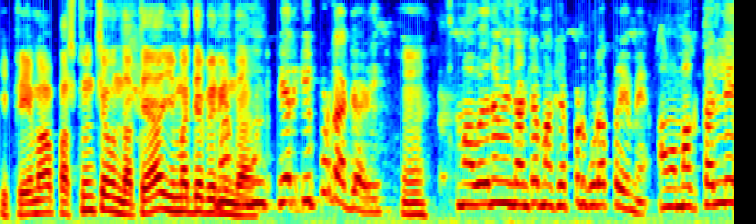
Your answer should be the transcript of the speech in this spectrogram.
ఈ ప్రేమ ఫస్ట్ నుంచే ఉంది అత్తయ్య ఈ మధ్య పెరిగిందా? ఇప్పుడు ఆ, మా వదిన ఏంటంటే మాకు ఎప్పుడు కూడా ప్రేమే. ఆమె మాకు తల్లి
